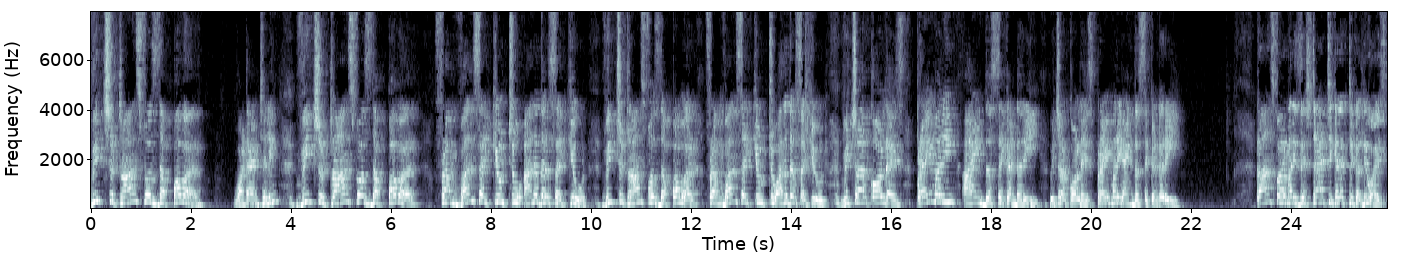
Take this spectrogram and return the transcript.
which transfers the power. What I am telling? Which transfers the power from one circuit to another circuit which transfers the power from one circuit to another circuit which are called as primary and the secondary which are called as primary and the secondary transformer is a static electrical device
